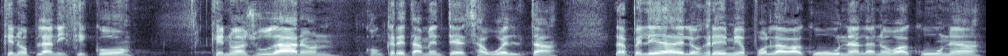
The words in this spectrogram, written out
que no planificó, que no ayudaron concretamente a esa vuelta, la pelea de los gremios por la vacuna, la no vacuna,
